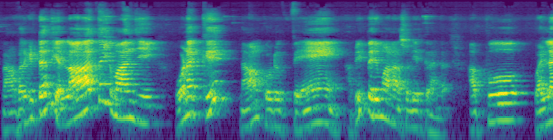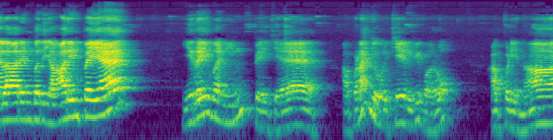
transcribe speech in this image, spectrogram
நான் அவர்கிட்ட இருந்து எல்லாத்தையும் வாங்கி உனக்கு நான் கொடுப்பேன் அப்படி பெருமானார் சொல்லியிருக்கிறாங்க. அப்போ வள்ளலார் என்பது யாரின் பெயர்? இறைவனின் பெயர். அப்பனா இங்க ஒரு கேள்வி வரும். அப்படின்னா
